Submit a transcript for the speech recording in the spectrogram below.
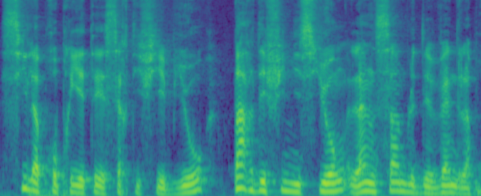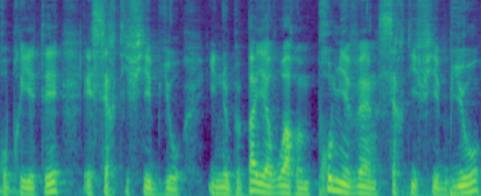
si la propriété est certifiée bio, par définition, l'ensemble des vins de la propriété est certifié bio. Il ne peut pas y avoir un premier vin certifié bio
